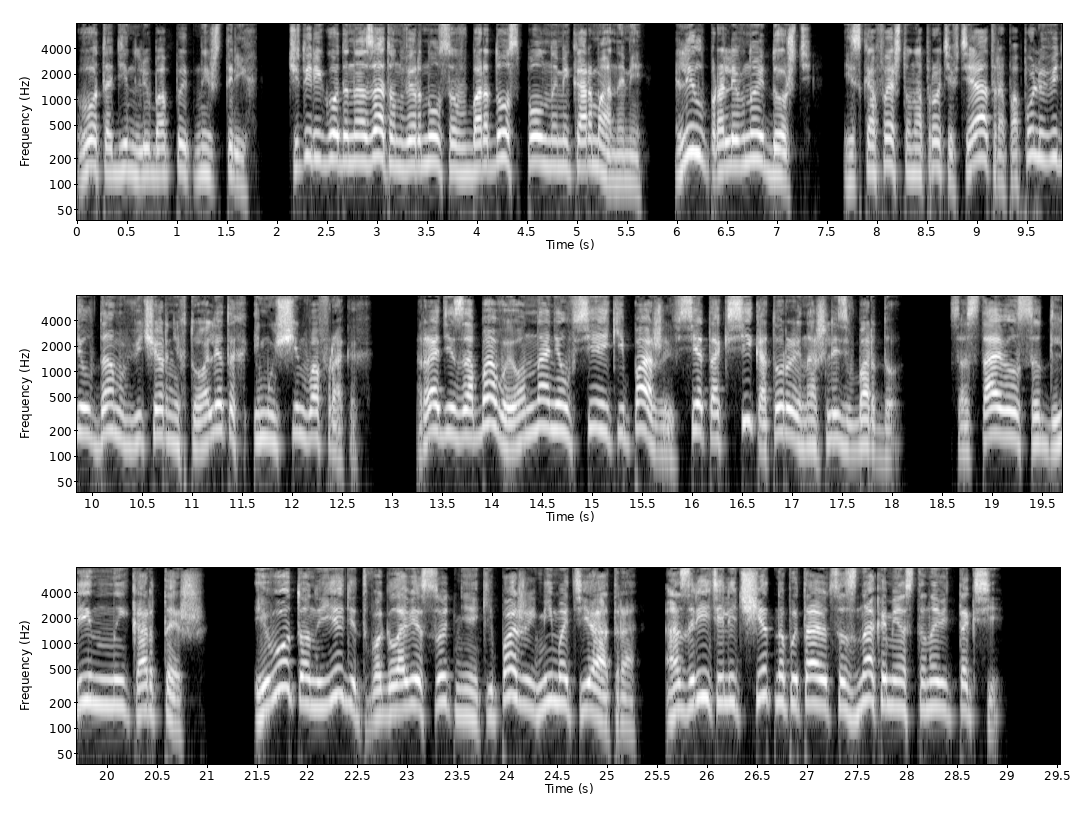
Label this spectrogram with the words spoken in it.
Вот один любопытный штрих. Четыре года назад он вернулся в Бордо с полными карманами. Лил проливной дождь. Из кафе, что напротив театра, по полю видел дам в вечерних туалетах и мужчин во фраках. Ради забавы он нанял все экипажи, все такси, которые нашлись в Бордо. Составился длинный кортеж. И вот он едет во главе сотни экипажей мимо театра, а зрители тщетно пытаются знаками остановить такси.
